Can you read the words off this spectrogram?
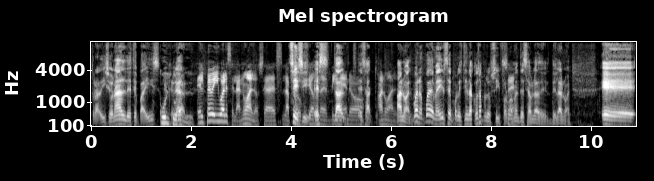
tradicional de este país. Cultural. El PBI igual es el anual, o sea, es la Sí, sí, producción es de la- dinero exacto. anual. Anual. Bueno, puede medirse por distintas cosas, pero sí, formalmente se habla de- del anual. Eh,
